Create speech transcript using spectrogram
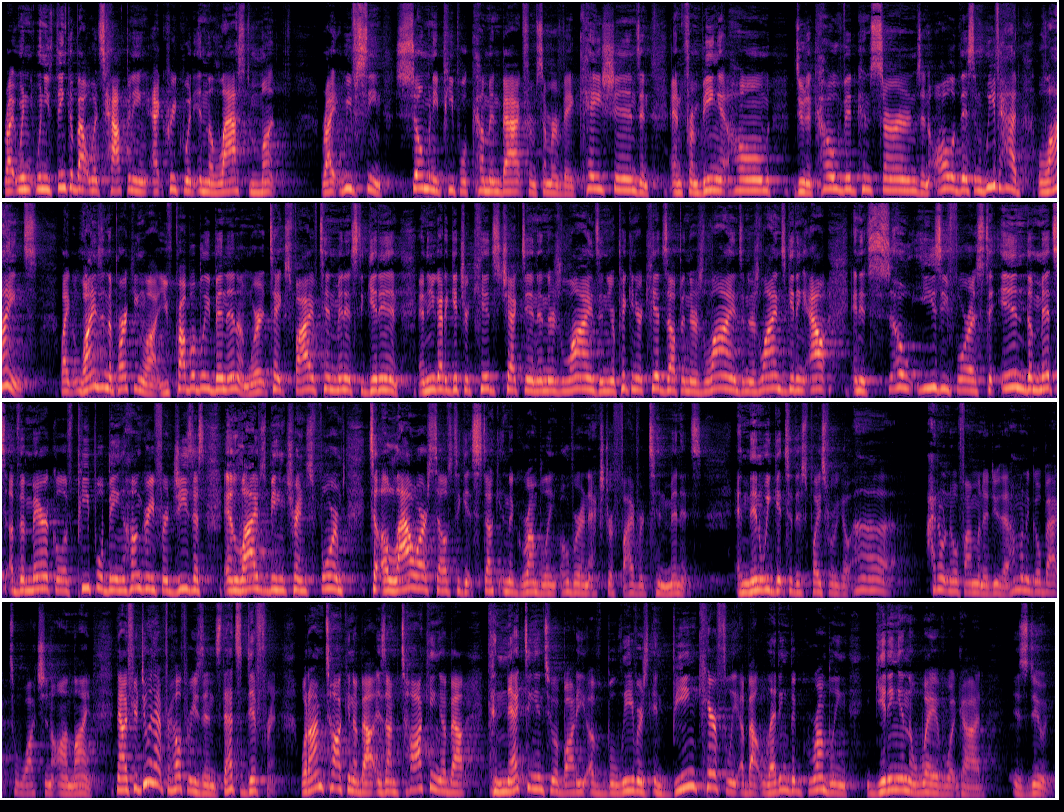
Right? When, when you think about what's happening at Creekwood in the last month, right? We've seen so many people coming back from summer vacations and, and from being at home due to COVID concerns and all of this. And we've had lines like lines in the parking lot, you've probably been in them where it takes five, ten minutes to get in, and you got to get your kids checked in, and there's lines, and you're picking your kids up, and there's lines, and there's lines getting out. And it's so easy for us to, in the midst of the miracle of people being hungry for Jesus and lives being transformed, to allow ourselves to get stuck in the grumbling over an extra five or ten minutes. And then we get to this place where we go, uh, I don't know if I'm going to do that. I'm going to go back to watching online. Now, if you're doing that for health reasons, that's different. What I'm talking about is I'm talking about connecting into a body of believers and being carefully about letting the grumbling getting in the way of what God is doing.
